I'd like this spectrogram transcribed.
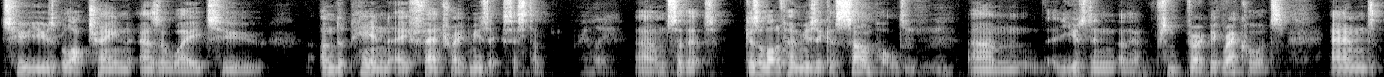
to use blockchain as a way to underpin a fair trade music system. Really? Um, so that, because a lot of her music is sampled, mm-hmm. um, used in uh, some very big records, and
